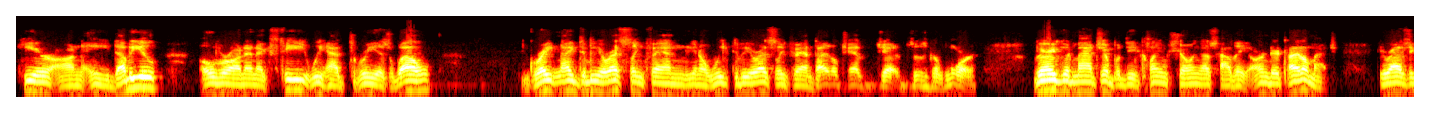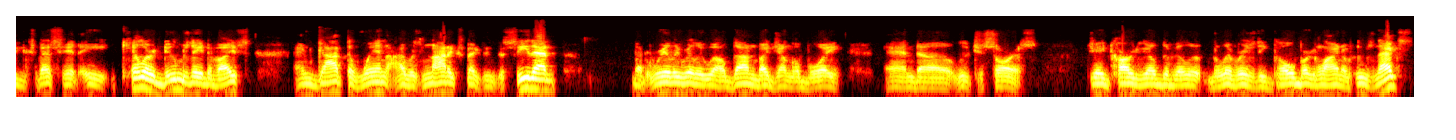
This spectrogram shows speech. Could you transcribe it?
here on AEW. Over on NXT, we had three as well. Great night to be a wrestling fan, you know, week to be a wrestling fan. Title chances galore. Very good matchup with the acclaim showing us how they earned their title match. Jurassic Express hit a killer doomsday device and got the win. I was not expecting to see that, but really, really well done by Jungle Boy and uh, Luchasaurus. Jade Cargill del- delivers the Goldberg line of Who's Next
